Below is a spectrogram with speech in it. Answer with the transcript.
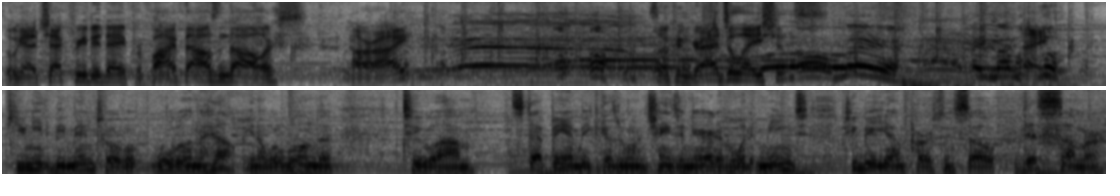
So we got a check for you today for $5,000. All right? So congratulations. Oh man! Hey, mama, Hey. If you need to be mentored, we're, we're willing to help. You know, we're willing to to um, step in because we want to change the narrative of what it means to be a young person. So this summer,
